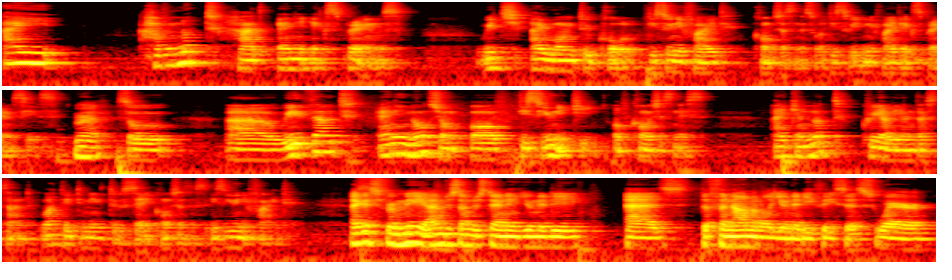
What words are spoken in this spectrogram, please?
I have not had any experience which I want to call disunified consciousness or disunified experiences. Right. So, uh, without any notion of disunity of consciousness, I cannot clearly understand what it means to say consciousness is unified. I guess for me, I'm just understanding unity as the phenomenal unity thesis, where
